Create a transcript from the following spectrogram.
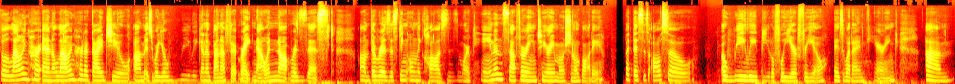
So allowing her in, allowing her to guide you um, is where you're really going to benefit right now and not resist. Um, the resisting only causes more pain and suffering to your emotional body. But this is also a really beautiful year for you, is what I'm hearing. Um,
